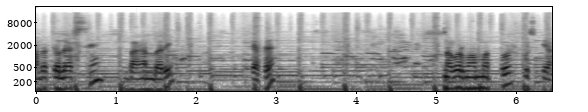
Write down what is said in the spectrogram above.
আমরা চলে আসছি বাগানবাড়ি ক্যাফে। নগর মোহাম্মদপুর কুষ্টিয়া।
